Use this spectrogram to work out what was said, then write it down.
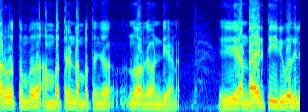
അറുപത്തൊമ്പത് അമ്പത്തിരണ്ട് അമ്പത്തഞ്ച് എന്ന് പറഞ്ഞ വണ്ടിയാണ്. ഈ രണ്ടായിരത്തി ഇരുപതിൽ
